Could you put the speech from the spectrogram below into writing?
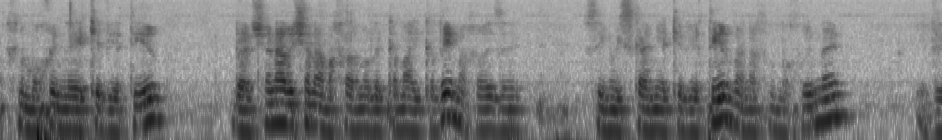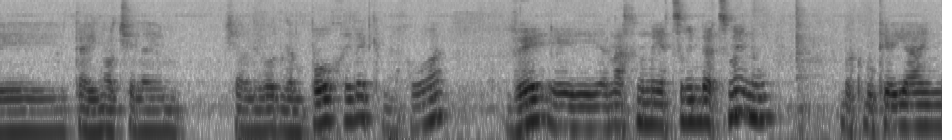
אנחנו מוכרים ליקב יתיר. בשנה הראשונה מכרנו לכמה יקבים, אחרי זה עשינו עסקה עם יקב יתיר ואנחנו מוכרים להם. ואת העינות שלהם אפשר לראות גם פה חלק מאחורה, ואנחנו מייצרים בעצמנו בקבוקי יין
